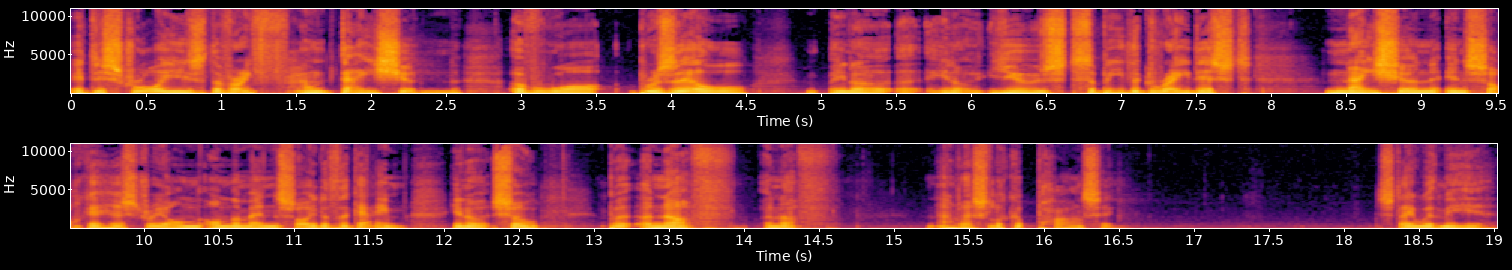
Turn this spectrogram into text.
it destroys the very foundation of what Brazil you know, uh, you know, used to be the greatest nation in soccer history on on the men's side of the game. You know, so but enough, enough. Now let's look at passing. Stay with me here.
